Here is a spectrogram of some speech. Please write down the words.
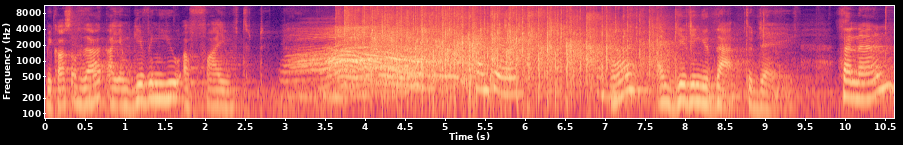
Because of that, I am giving you a five today. Thank you. Huh? I'm giving you that today. Thanan,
